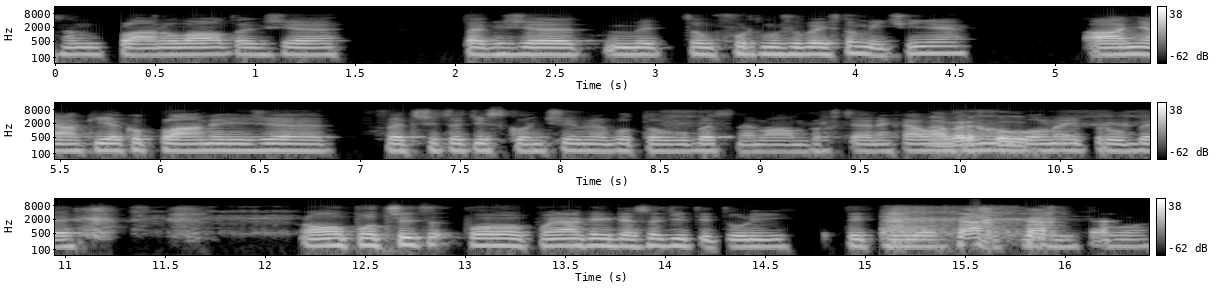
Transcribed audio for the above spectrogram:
jsem plánoval, takže, takže mi to furt můžu být v tom Míčině a nějaký jako plány, že ve 30 skončím, nebo to vůbec nemám, prostě nechávám tomu volný průběh. No, po, 30, po, po nějakých deseti titulích. Titulů,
